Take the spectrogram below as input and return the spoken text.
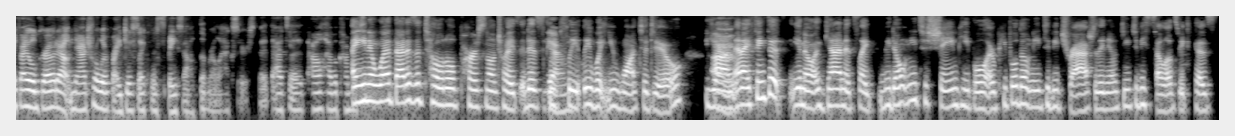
if I will grow it out natural or if I just like will space out the relaxers. But that's a I'll have a conversation. And you know what? That is a total personal choice. It is completely yeah. what you want to do. Yeah. Um, and I think that, you know, again, it's like we don't need to shame people or people don't need to be trash or they don't need to be sellouts because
